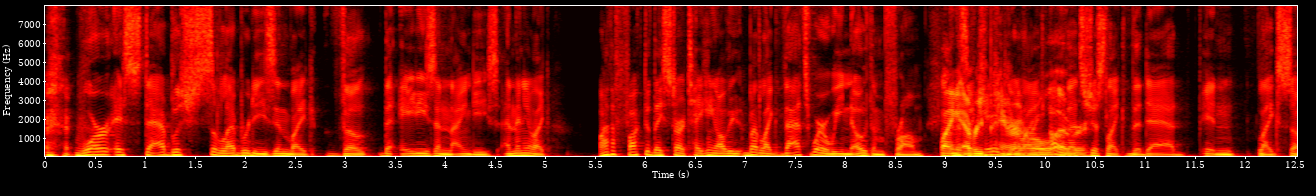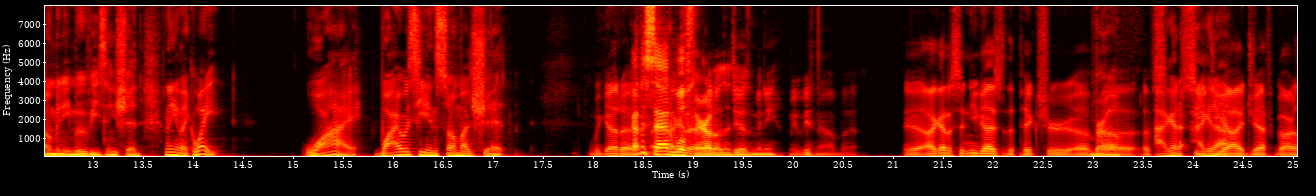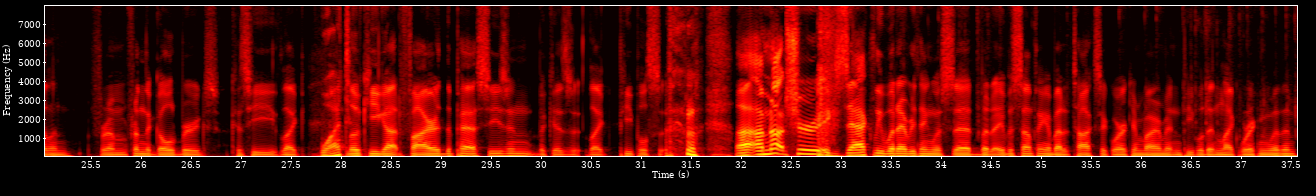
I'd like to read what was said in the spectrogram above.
were established celebrities in like the the 80s and 90s and then you're like why the fuck did they start taking all these? But like that's where we know them from. Playing And as a every kid, you're parent like, role oh that's just like the dad in like so many movies and shit. And then you're like wait why? Why was he in so much shit? We got a kind of sad I- I Will Ferrell doesn't do as many movies now, but Yeah, I gotta send you guys the picture of Bro, uh, of I gotta- I CGI gotta- Jeff Garlin from from the Goldbergs because he like What? low key got fired the past season because like people. s- uh, I'm not sure exactly what everything was said, but it was something about a toxic work environment and people didn't like working with him.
